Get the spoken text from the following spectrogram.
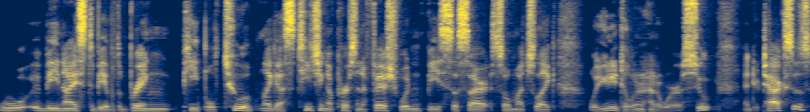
it'd be nice to be able to bring people to a, I guess teaching a person to fish wouldn't be so, so much like, well, you need to learn how to wear a suit and do taxes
